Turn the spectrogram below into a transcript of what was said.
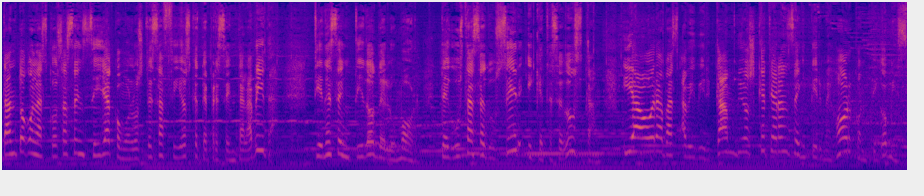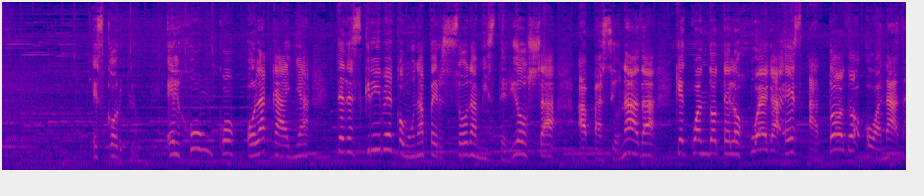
tanto con las cosas sencillas como los desafíos que te presenta la vida. Tienes sentido del humor, te gusta seducir y que te seduzcan. Y ahora vas a vivir cambios que te harán sentir mejor contigo mismo. Escorpio, el junco o la caña te describe como una persona misteriosa, apasionada, que cuando te lo juega es a todo o a nada,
